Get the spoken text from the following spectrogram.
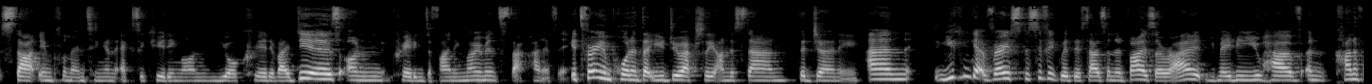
start implementing and executing on your creative ideas, on creating defining moments, that kind of thing? It's very important that you do actually understand the journey. And you can get very specific with this as an advisor, right? Maybe you have a kind of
